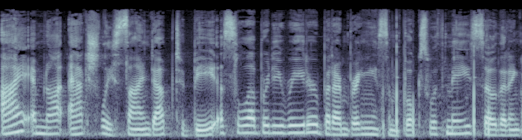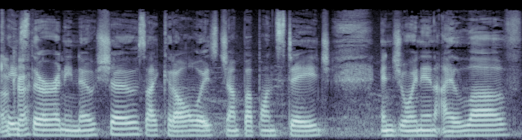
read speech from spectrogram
I am not actually signed up to be a celebrity reader, but I'm bringing some books with me so that in case okay. there are any no shows, I could always jump up on stage and join in. I love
